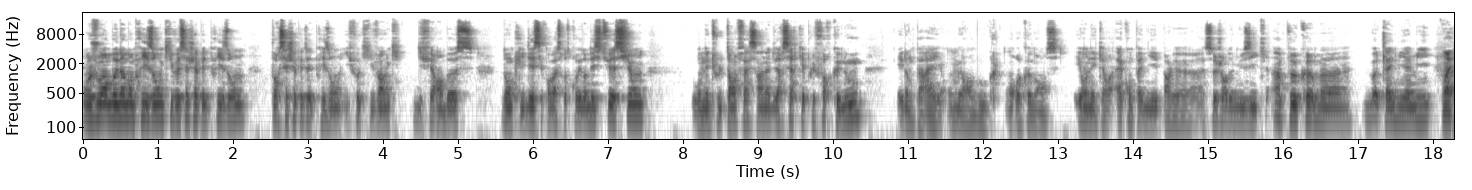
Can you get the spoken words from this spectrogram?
on joue un bonhomme en prison qui veut s'échapper de prison. Pour s'échapper de cette prison, il faut qu'il vainque différents boss. Donc l'idée, c'est qu'on va se retrouver dans des situations où on est tout le temps face à un adversaire qui est plus fort que nous. Et donc pareil, on meurt en boucle, on recommence. Et on est accompagné par le, ce genre de musique, un peu comme euh, Hotline Miami. Ouais.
